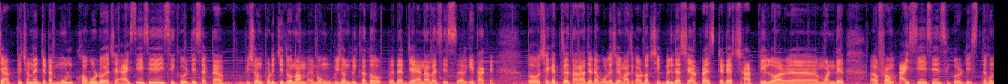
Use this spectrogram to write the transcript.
যার পেছনে যেটা মূল খবর রয়েছে আইসিআইসিআই সিকিউরিটিস একটা ভীষণ পরিচিত নাম এবং ভীষণ বিখ্যাত এদের যে অ্যানালাইসিস আর কি থাকে। তো সেক্ষেত্রে তারা যেটা বলেছে Mazagon dock ship builder share price traded sharply lower Monday from ICICI securities দেখুন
